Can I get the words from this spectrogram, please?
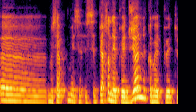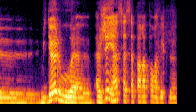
Euh, mais, cette personne, elle peut être jeune, comme elle peut être euh, middle ou âgée, hein, ça, ça par rapport avec le.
